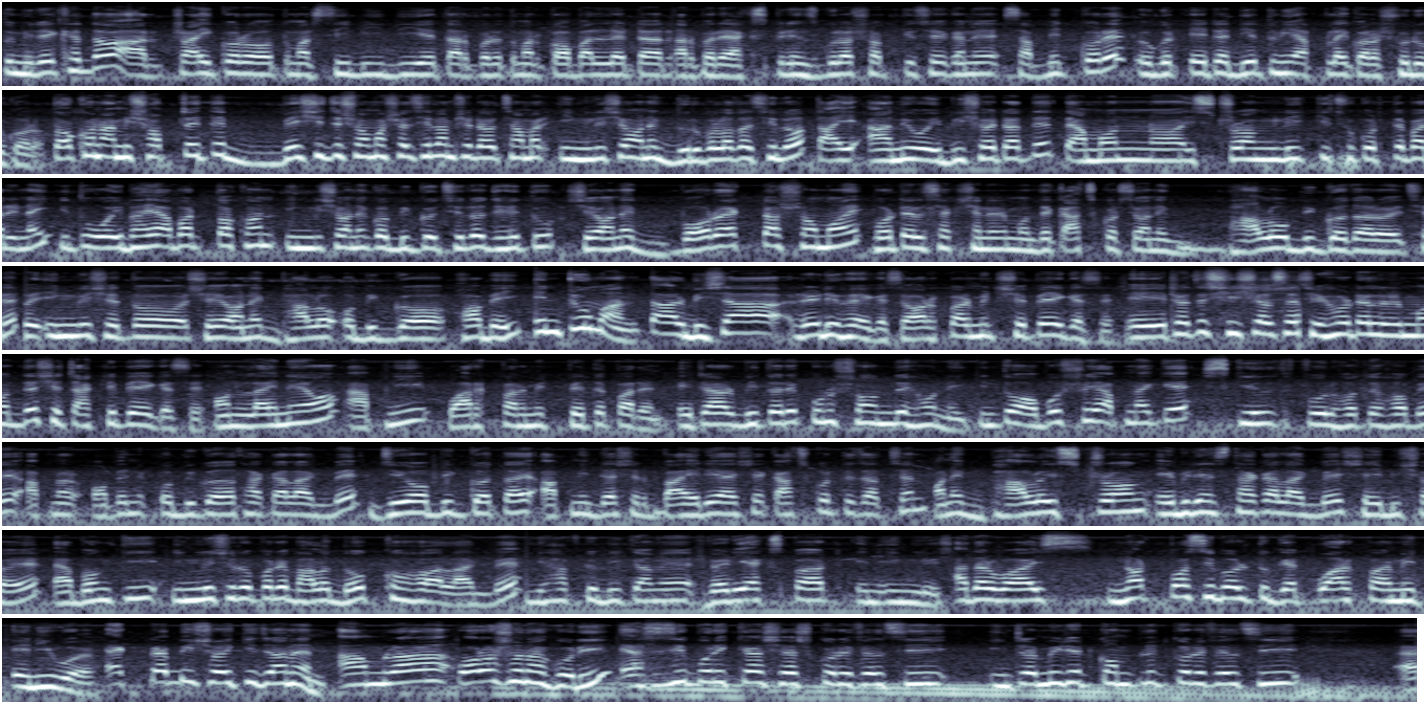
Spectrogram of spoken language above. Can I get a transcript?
তুমি রেখে দাও, আর ট্রাই করো তোমার সিবি দিয়ে, তারপরে তোমার কভার লেটার তারপরে এক্সপিরিয়েন্সগুলো সবকিছু এখানে সাবমিট করে এটা দিয়ে তুমি অ্যাপ্লাই করা শুরু করো। তখন আমি সবচাইতে বেশি যে সমস্যা ছিলাম, সেটা হচ্ছে আমার ইংলিশে অনেক দুর্বলতা ছিল, তাই আমি ওই বিষয়টাতে তেমন স্ট্রংলি কিছু করতে পারি নাই। কিন্তু ওই ভাই আবার তখন ইংলিশে অনেক অভিজ্ঞ ছিল, যেহেতু সে অনেক বড় একটা সময় সময় হোটেল সেকশনের মধ্যে কাজ করছে অনেক ভালো অভিজ্ঞতা রয়েছে। তো ইংলিশে তো সে অনেক ভালো অভিজ্ঞ হবেই। ইন টু মান্থ তার ভিসা রেডি হয়ে গেছে ওয়ার্ক পারমিট সে পেয়ে গেছে। এটা হচ্ছে সিশালসের সেই হোটেলের মধ্যে সে চাকরি পেয়ে গেছে। অনলাইনেও আপনি ওয়ার্ক পারমিট পেতে পারেন। এটার ভিতরে কোনো সন্দেহ নেই। কিন্তু অবশ্যই আপনাকে স্কিলফুল হতে হবে। আপনার অভিজ্ঞতা থাকা লাগবে। যে অভিজ্ঞতায় আপনি দেশের বাইরে এসে কাজ করতে যাচ্ছেন, অনেক ভালো স্ট্রং এভিডেন্স থাকা লাগবে সেই বিষয়ে। এবং কি ইংলিশের উপরে ভালো দক্ষ হওয়া লাগবে। You have to become a very expert in English otherwise not possible to get work permit anyway একটা বিষয় কি জানেন? আমরা পড়াশোনা করি এসএসসি পরীক্ষা শেষ করে ফেলছি ইন্টারমিডিয়েট কমপ্লিট করে ফেলছি,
